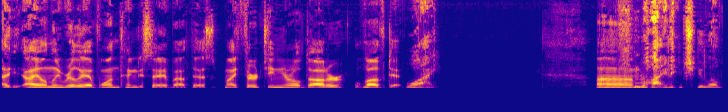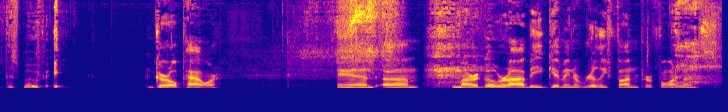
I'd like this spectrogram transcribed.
I, I only really have one thing to say about this. My 13 year old daughter loved it. Why? Um, Why did she love this movie? Girl power and um, Margot Robbie giving a really fun performance.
